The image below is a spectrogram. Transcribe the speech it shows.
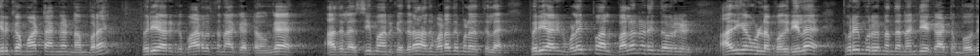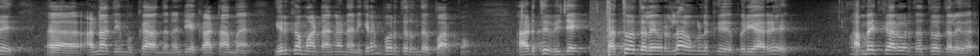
இருக்க மாட்டாங்கன்னு நம்புகிறேன் பெரியாருக்கு பாரதத்தனா கேட்டவங்க அதில் சீமானுக்கு எதிராக அது வட தமிழகத்தில் பெரியாரின் உழைப்பால் பலனடைந்தவர்கள் அதிகம் உள்ள பகுதியில் துறைமுருகன் அந்த நன்றியை காட்டும்போது அண்ணா அதிமுக அந்த நன்றியை காட்டாமல் இருக்க மாட்டாங்கன்னு நினைக்கிறேன். பொறுத்திருந்து பார்ப்போம். அடுத்து விஜய். தத்துவ தலைவரில் அவங்களுக்கு பெரியார் அம்பேத்கர் ஒரு தத்துவ தலைவர்.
